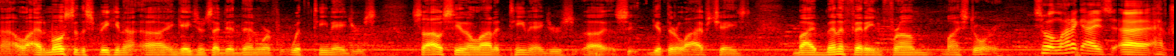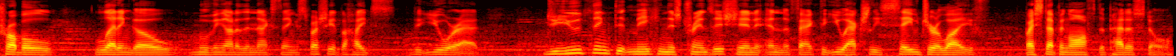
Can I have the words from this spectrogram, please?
uh, and most of the speaking uh, engagements I did then were with teenagers. So I was seeing a lot of teenagers uh, get their lives changed by benefiting from my story. So a lot of guys uh, have trouble letting go, moving on to the next thing, especially at the heights that you were at. Do you think that making this transition and the fact that you actually saved your life by stepping off the pedestal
